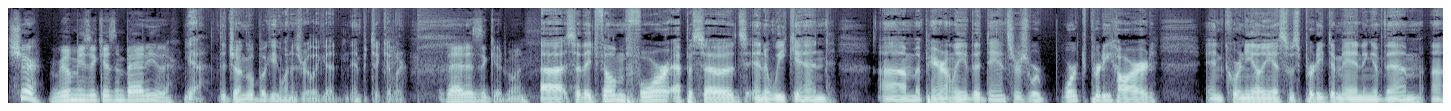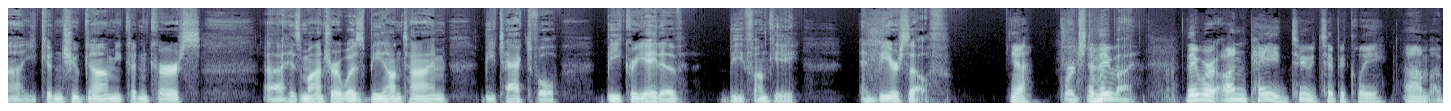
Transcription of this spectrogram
Sure. Real music isn't bad either. Yeah, the Jungle Boogie one is really good in particular. That is a good one. Uh, so they'd filmed four episodes in a weekend. Um, apparently, the dancers were worked pretty hard, and Cornelius was pretty demanding of them. Uh, you couldn't chew gum, you couldn't curse. Uh, his mantra was "Be on time, be tactful, be creative, be funky, and be yourself." Yeah. Words to And they- live by. They were unpaid too, typically. Um,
